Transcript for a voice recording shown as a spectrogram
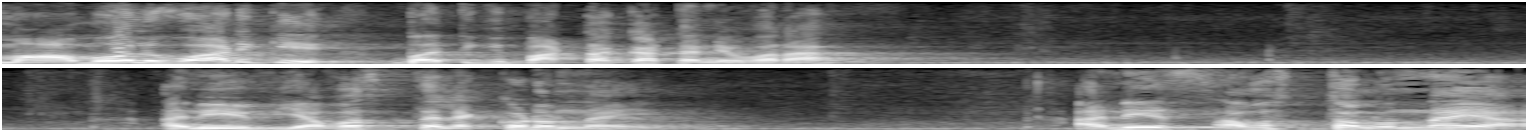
మామూలు వాడికి బతికి బట్ట కట్టనివ్వరా? అనే వ్యవస్థలు ఎక్కడున్నాయి? అనే సంస్థలు ఉన్నాయా?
